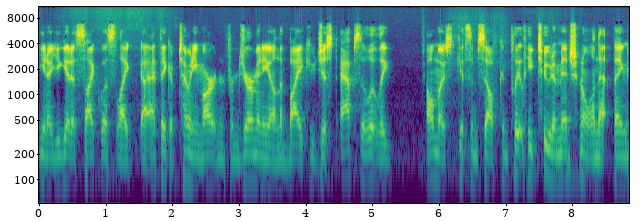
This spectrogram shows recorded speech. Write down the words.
you know, you get a cyclist like I think of Tony Martin from Germany on the bike, who just absolutely almost gets himself completely two dimensional on that thing.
